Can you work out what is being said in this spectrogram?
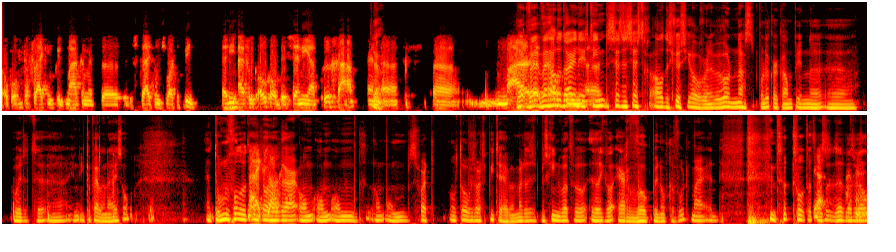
of, of een vergelijking kunt maken met de strijd om Zwarte Piet. Die eigenlijk ook al decennia teruggaat. En, Ja. eh, eh, maar Wij, wij, hadden daar in toen, eh, 1966 al discussie over. We woonden naast het Molukkerkamp in, eh, hoe heet het, in, in Capelle en IJssel. En toen vonden we het Nou, eigenlijk wel heel raar om, om, om, om, om, zwart, om het over Zwarte Piet te hebben. Maar dat is misschien wat wel, dat ik wel erg woke ben opgevoed. Maar eh, dat, dat, Ja. was, dat was wel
